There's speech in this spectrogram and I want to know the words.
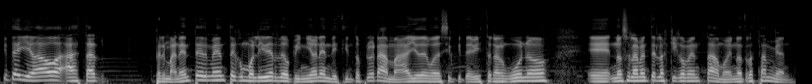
qué te ha llevado a estar permanentemente como líder de opinión en distintos programas? Ah, Yo debo decir que te he visto en algunos, eh, no solamente en los que comentamos, en otros también.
